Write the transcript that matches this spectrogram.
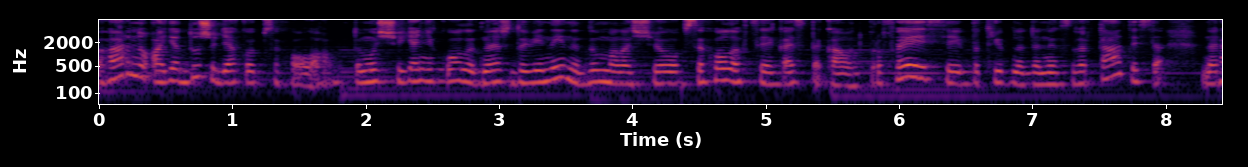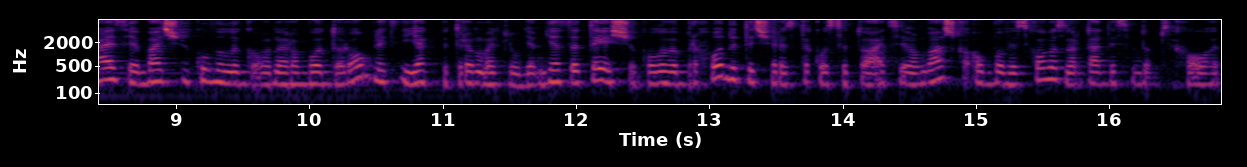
гарно. А я дуже дякую психологам, тому що я ніколи знаєш, до війни не думала, що психолог це якась така от професія, і потрібно до них звертатися. Наразі я бачу, яку велику вони роботу роблять і як підтримують людям. Я за те, що коли ви приходите через таку ситуацію, вам важко обов'язково звертатися до психолога.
